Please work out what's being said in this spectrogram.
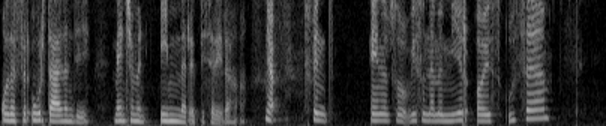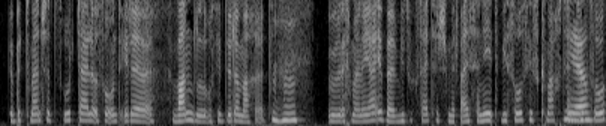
Oder verurteilen die. Menschen müssen immer etwas reden haben. Ja. Ich finde eher so, wieso nehmen wir uns raus, über die Menschen zu urteilen so, und ihren Wandel, den sie durchmachen. Mhm. Weil ich meine, ja eben, wie du gesagt hast, wir wissen ja nicht, wieso sie es gemacht haben Ja. und so.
